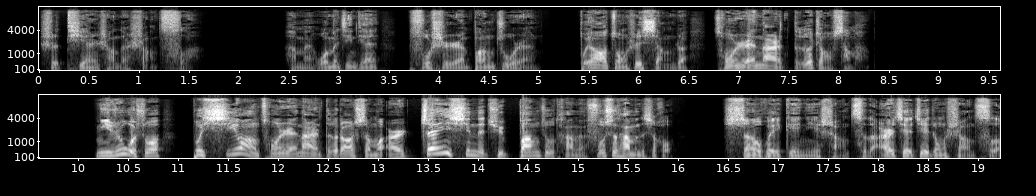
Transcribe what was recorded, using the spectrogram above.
是天上的赏赐。阿们。我们今天服侍人、帮助人，不要总是想着从人那儿得着什么。你如果说不希望从人那儿得着什么，而真心的去帮助他们、服侍他们的时候，神会给你赏赐的，而且这种赏赐。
